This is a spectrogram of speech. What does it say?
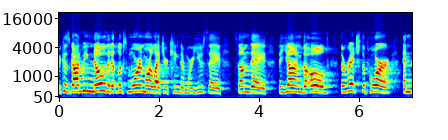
Because, God, we know that it looks more and more like your kingdom where you say, someday the young, the old, the rich, the poor, and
